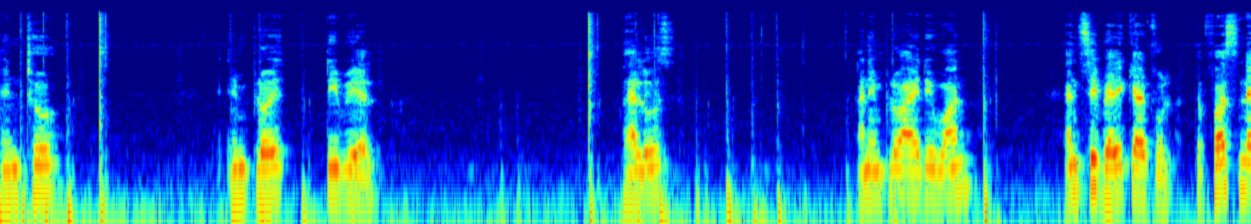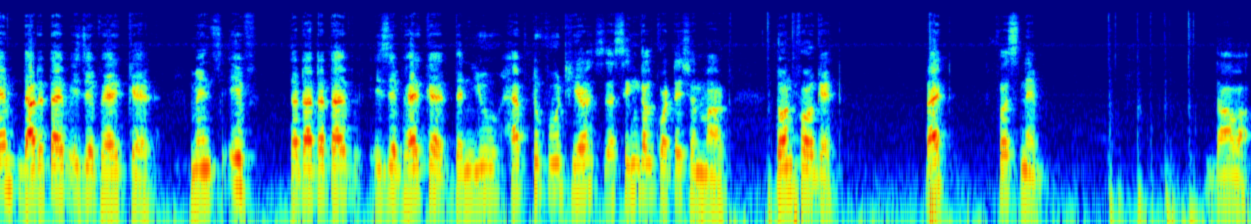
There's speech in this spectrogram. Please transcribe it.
into employee TBL values and employee ID 1 and see very careful. The first name data type is a varchar. Means if the data type is a varchar then you have to put here the single quotation mark. Don't forget. Right? First name. Dawa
